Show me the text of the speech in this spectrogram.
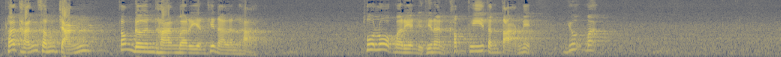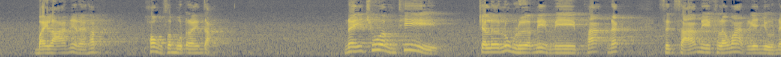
พ ระถังสำจังต้องเดินทางมาเรียนที่นาลันทาทั่วโลกมาเรียนอยู่ที่นั่นคัมภีร์ต่าง ๆ นี่เยอะมาก ใบลานเนี่ยนะครับ ห้องสมุดอะไรต่างในช่วงที่เจริญรุ่งเรืองนี่มีพระนักศึกษามีครวาสเรียนอยู่ใน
